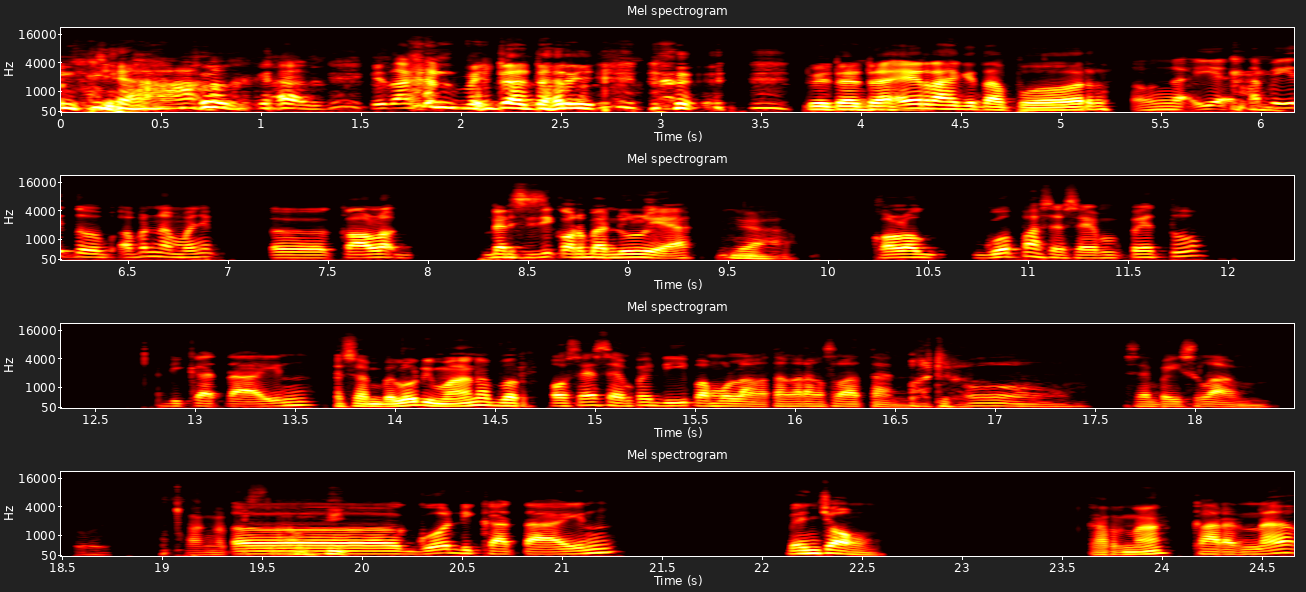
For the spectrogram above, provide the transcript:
ya, bukan. Kita kan beda dari beda daerah kita, Bor. oh enggak, iya, tapi itu apa namanya? eh, kalau dari sisi korban dulu ya. Ya. Kalau gue pas SMP tuh dikatain, SMP lo di mana, Bor? oh saya SMP di Pamulang, Tangerang Selatan, Waduh, Oh. SMP Islam. sangat islami. Eh, gue dikatain bencong Karena karena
